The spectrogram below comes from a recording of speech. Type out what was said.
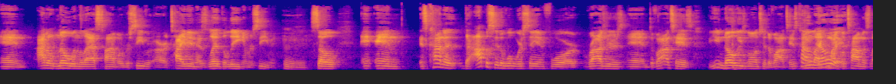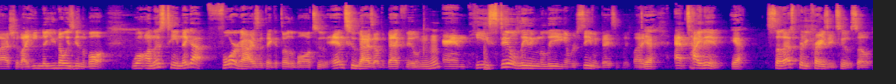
And I don't know when the last time a receiver or a tight end has led the league in receiving. Mhm. So, and, and it's kind of the opposite of what we're saying for Rodgers and Davante. You know he's going to Davante. It's kind of like Michael it. Thomas last year. Like he know you know he's getting the ball. Well, on this team, they got four guys that they could throw the ball to, and two guys out the backfield, Mhm. and he's still leading the league in receiving, basically. Like Yeah. at tight end. Yeah. So that's pretty crazy too. So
